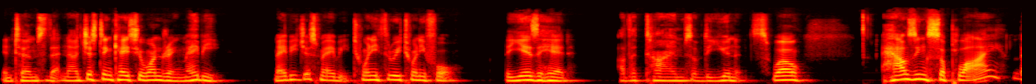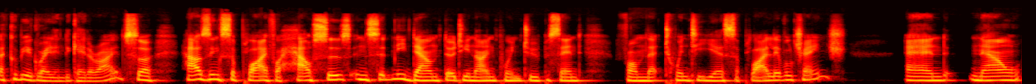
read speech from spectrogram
in terms of that. Now, just in case you're wondering, maybe, maybe, just maybe, 23, 24, the years ahead are the times of the units. Well, housing supply, that could be a great indicator, right? So, housing supply for houses in Sydney down 39.2% from that 20 year supply level change. And now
